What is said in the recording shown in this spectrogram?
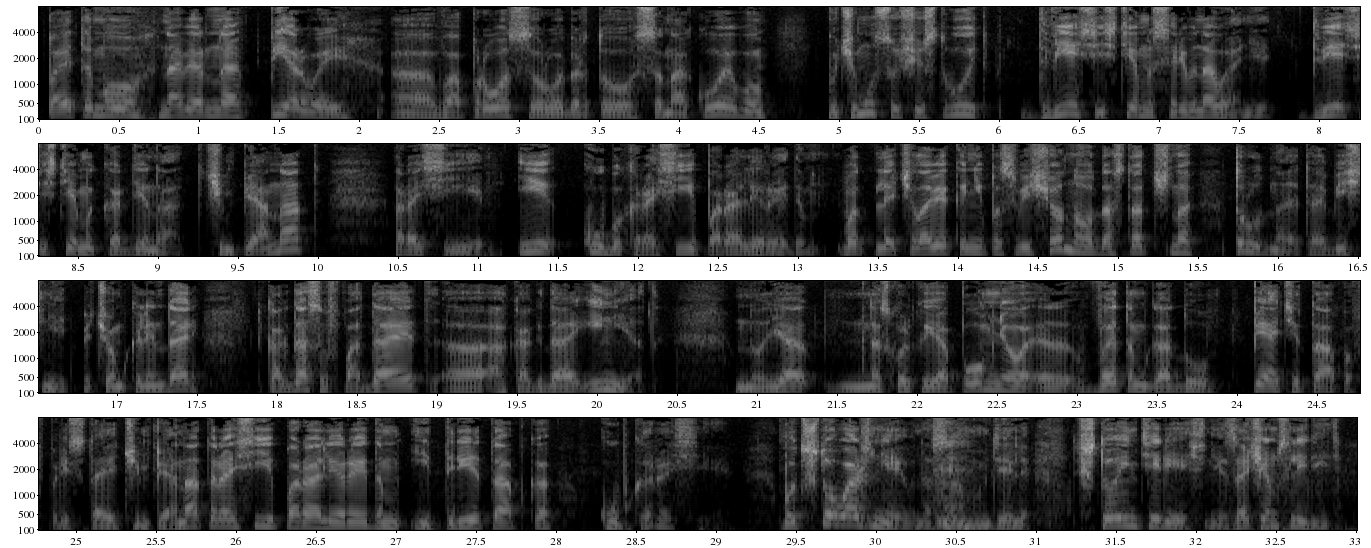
Поэтому, наверное, первый вопрос Роберту Санакоеву почему существует две системы соревнований, две системы координат. Чемпионат России и Кубок России по ралли-рейдам. Вот для человека непосвященного достаточно трудно это объяснить. Причем календарь когда совпадает, а, а когда и нет. Но я, насколько я помню, э, в этом году пять этапов предстоит чемпионата России по ралли-рейдам и три этапа Кубка России. Вот что важнее на самом деле? Что интереснее? Зачем следить?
